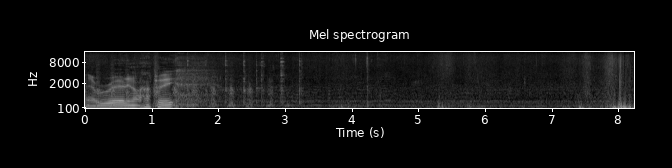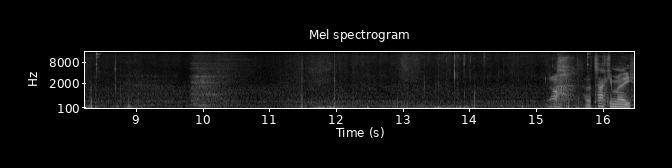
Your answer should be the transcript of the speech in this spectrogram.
They're really not happy. Oh, they're attacking me.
